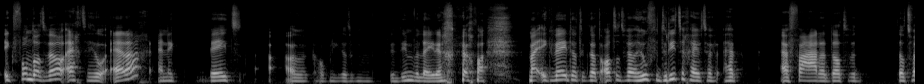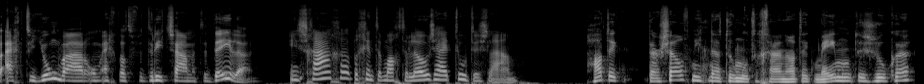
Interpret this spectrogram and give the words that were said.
ik vond dat wel echt heel erg. En ik weet, oh, ik hoop niet dat ik mijn vriendin beledig, zeg maar. Maar ik weet dat ik dat altijd wel heel verdrietig heeft, heb ervaren. Dat we, dat we eigenlijk te jong waren om echt dat verdriet samen te delen. In Schagen begint de machteloosheid toe te slaan. Had ik daar zelf niet naartoe moeten gaan, had ik mee moeten zoeken.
